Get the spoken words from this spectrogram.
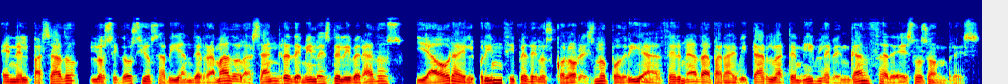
En el pasado, los idosios habían derramado la sangre de miles de liberados, y ahora el príncipe de los colores no podría hacer nada para evitar la temible venganza de esos hombres.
